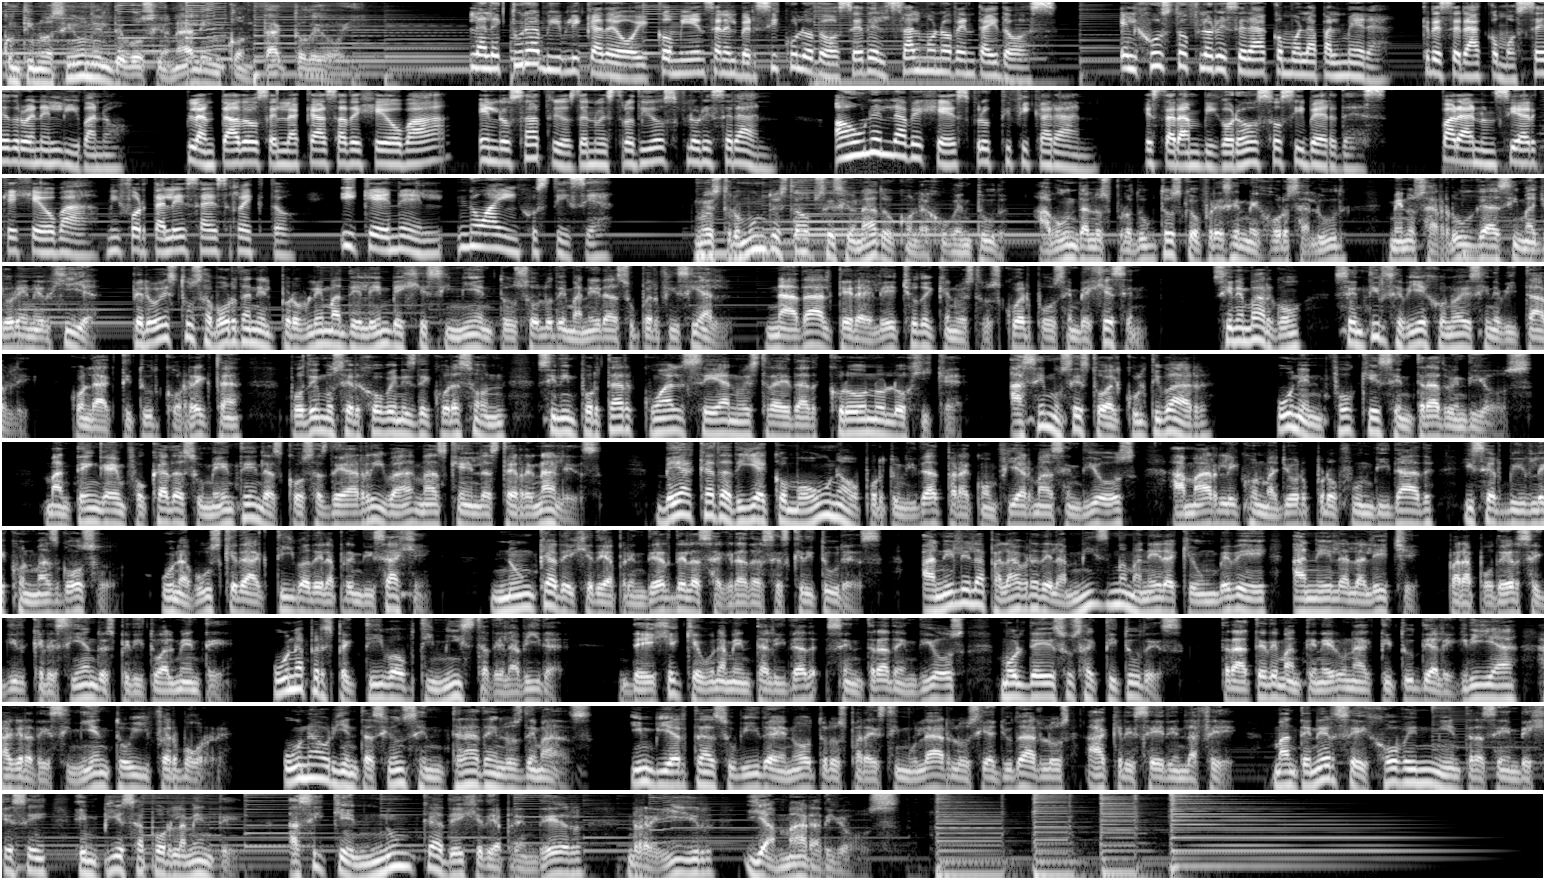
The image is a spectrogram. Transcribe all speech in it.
Continuación, el devocional en contacto de hoy. La lectura bíblica de hoy comienza en el versículo 12 del Salmo 92. El justo florecerá como la palmera, crecerá como cedro en el Líbano. Plantados en la casa de Jehová, en los atrios de nuestro Dios florecerán. Aún en la vejez fructificarán. Estarán vigorosos y verdes, para anunciar que Jehová, mi fortaleza, es recto, y que en él no hay injusticia. Nuestro mundo está obsesionado con la juventud. Abundan los productos que ofrecen mejor salud, menos arrugas y mayor energía, pero estos abordan el problema del envejecimiento solo de manera superficial. Nada altera el hecho de que nuestros cuerpos envejecen. Sin embargo, sentirse viejo no es inevitable. Con la actitud correcta, podemos ser jóvenes de corazón sin importar cuál sea nuestra edad cronológica. Hacemos esto al cultivar un enfoque centrado en Dios. Mantenga enfocada su mente en las cosas de arriba más que en las terrenales. Vea cada día como una oportunidad para confiar más en Dios, amarle con mayor profundidad y servirle con más gozo. Una búsqueda activa del aprendizaje. Nunca deje de aprender de las sagradas escrituras. Anhele la palabra de la misma manera que un bebé anhela la leche, para poder seguir creciendo espiritualmente. Una perspectiva optimista de la vida. Deje que una mentalidad centrada en Dios moldee sus actitudes. Trate de mantener una actitud de alegría, agradecimiento y fervor. Una orientación centrada en los demás. Invierta su vida en otros para estimularlos y ayudarlos a crecer en la fe. Mantenerse joven mientras se envejece empieza por la mente, así que nunca deje de aprender, reír y amar a Dios.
